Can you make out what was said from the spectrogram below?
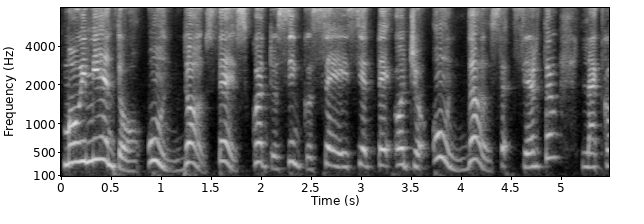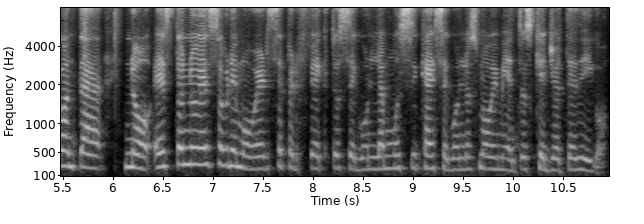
movimiento. Un, dos, tres, cuatro, cinco, seis, siete, ocho, un, dos, ¿cierto? La conta, no, esto no es sobre moverse perfecto según la música y según los movimientos que yo te digo.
